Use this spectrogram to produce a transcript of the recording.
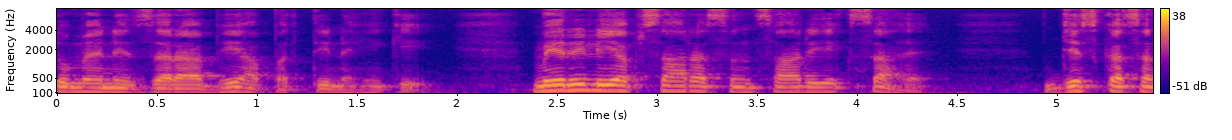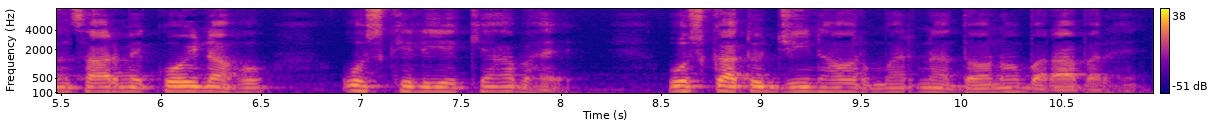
तो मैंने जरा भी आपत्ति नहीं की। मेरे लिए अब सारा संसार एक सा है। जिसका संसार में कोई ना हो, उसके लिए क्या भय? उसका तो जीना और मरना दोनों बराबर है।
